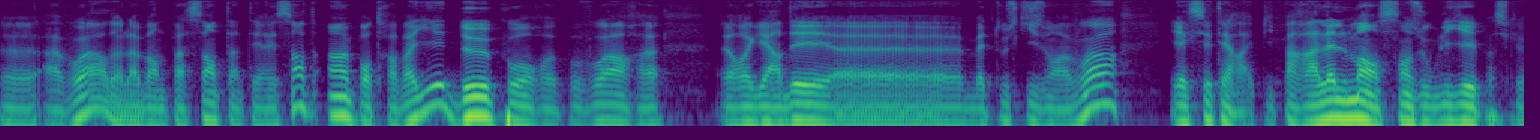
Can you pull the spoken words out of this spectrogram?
euh, avoir de la bande passante intéressante. Un, pour travailler. Deux, pour pouvoir regarder euh, ben, tout ce qu'ils ont à voir, et etc. Et puis parallèlement, sans oublier, parce que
